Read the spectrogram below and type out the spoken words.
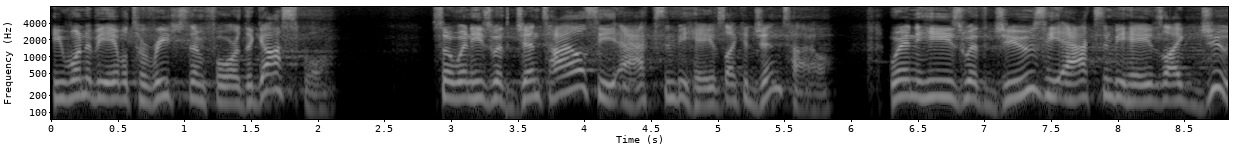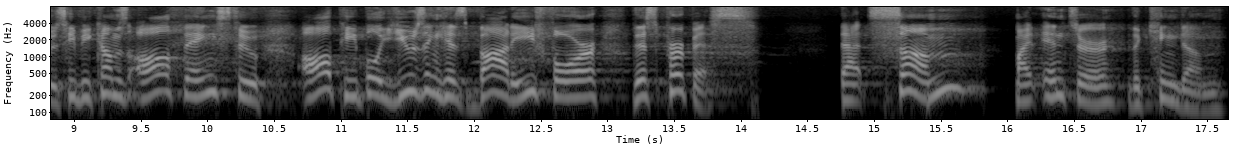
he wouldn't be able to reach them for the gospel. So when he's with Gentiles, he acts and behaves like a Gentile. When he's with Jews, he acts and behaves like Jews. He becomes all things to all people using his body for this purpose that some might enter the kingdom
